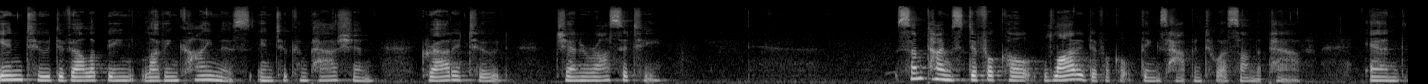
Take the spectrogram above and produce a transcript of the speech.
into developing loving kindness, into compassion, gratitude, generosity. Sometimes difficult, a lot of difficult things happen to us on the path, and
